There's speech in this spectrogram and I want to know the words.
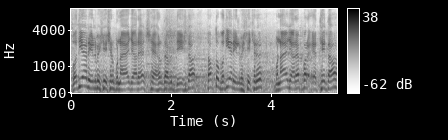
ਵਧੀਆ ਰੇਲਵੇ ਸਟੇਸ਼ਨ ਬਣਾਇਆ ਜਾ ਰਿਹਾ ਹੈ, ਸ਼ਹਿਰ ਦਾ, ਦੇਸ਼ ਦਾ, ਸਭ ਤੋਂ ਵਧੀਆ ਰੇਲਵੇ ਸਟੇਸ਼ਨ ਬਣਾਇਆ ਜਾ ਰਿਹਾ ਪਰ ਇੱਥੇ ਤਾਂ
